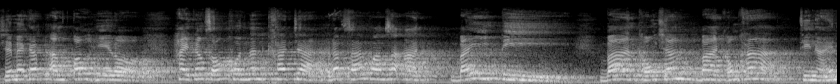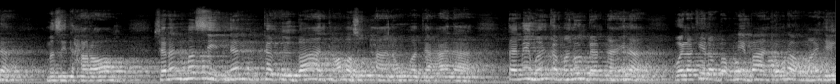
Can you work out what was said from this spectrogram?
ใช่ไหมครับอันตอฮีรอให้ทั้งสองคนนั้นขจัดรักษาความสะอาดใบตี บ้านของฉัน บ้านของข้าที่ไหนล่ะมัสยิดฮารอม ฉะนั้นมัสยิดนั้นก็คือบ้านของอัลลอฮฺสุบฮานาอูวะตะอาลาแต่ไม่เหมือนกับมนุษย์แบบไหนล่ะ เวลาที่เราบอกนี่บ้านของเราหมายถึง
